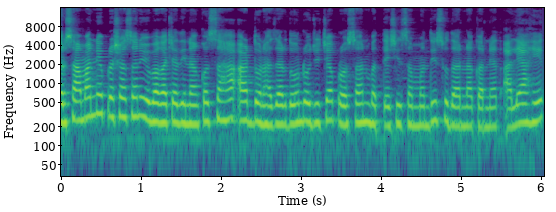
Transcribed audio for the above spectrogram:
तर सामान्य प्रशासन विभागाच्या दिनांक सहा आठ दोन हजार दोन रोजीच्या प्रोत्साहन भत्त्याशी संबंधित सुधारणा करण्यात आल्या आहेत.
